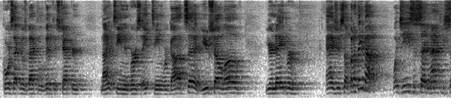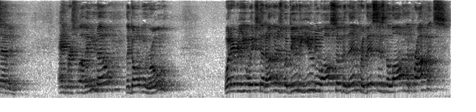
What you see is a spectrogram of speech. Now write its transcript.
Of course, that goes back to Leviticus chapter 19 and verse 18, where God said, You shall love your neighbor as yourself. But I think about what Jesus said in Matthew 7 and verse 12. And you know the golden rule. Whatever you wish that others would do to you, do also to them, for this is the law and the prophets.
